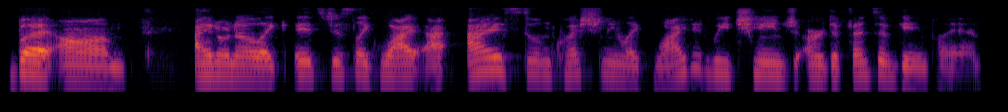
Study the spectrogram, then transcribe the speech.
but um, I don't know. Like, it's just like why I, I still am questioning, like, why did we change our defensive game plan,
